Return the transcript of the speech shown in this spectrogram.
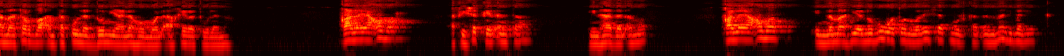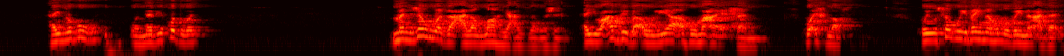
أما ترضى أن تكون الدنيا لهم والآخرة لنا؟ قال يا عمر أفي شك أنت من هذا الأمر؟ قال يا عمر إنما هي نبوة وليست ملكا. أنا مالي ملك؟ هي نبوة؟ والنبي قدوة. من جوز على الله عز وجل أن يعذب أولياءه مع إحسانه وإخلاصه ويسوي بينهم وبين أعدائه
